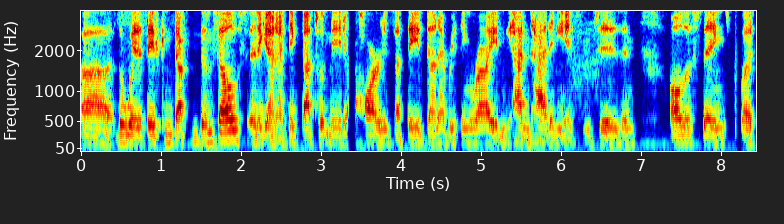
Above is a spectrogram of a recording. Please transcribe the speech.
uh, the way that they've conducted themselves. And again, I think that's what made it hard is that they had done everything right and we hadn't had any instances and all those things. But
